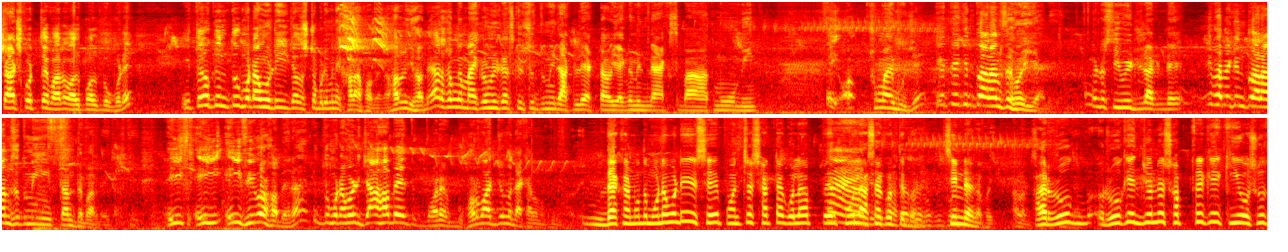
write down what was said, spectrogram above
চার্জ করতে পারো অল্প অল্প করে। এতেও কিন্তু মোটামুটি যথেষ্ট পরিমাণে খারাপ হবে না ভালোই হবে। আর সঙ্গে মাইক্রোমিটার্স কিছু তুমি রাখলে একটা ওই একদম ম্যাক্স বা মোমিন এই সময় বুঝে। এতে কিন্তু আরামসে হয়ে যাবে। একটু সিউইড রাখলে এভাবে কিন্তু আরামসে তুমি টানতে পারবে এই এই এই ফিগার হবে না কিন্তু মোটামুটি যা হবে ঘরে- ঘরবার জন্য দেখার মতো দেখার মতো মোটামুটি সে পঞ্চাশ ষাটটা গোলাপের হ্যাঁ, ফুল আশা করতে পারে সিন্ডার। আর রোগ রোগের জন্য সব থেকে কি ওষুধ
